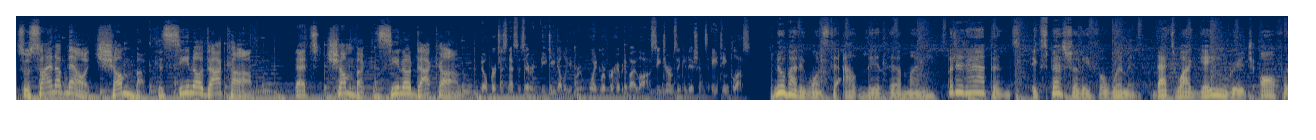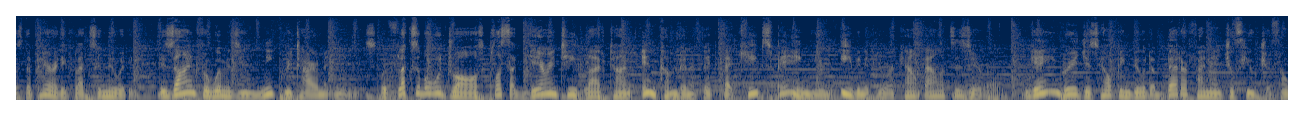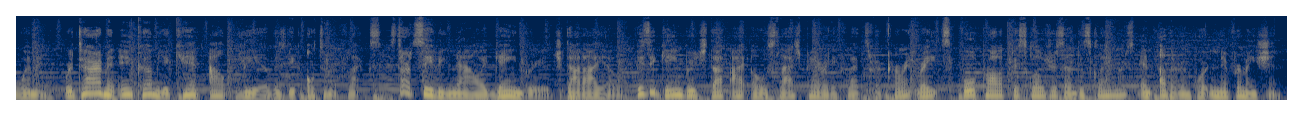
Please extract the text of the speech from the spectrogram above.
So sign up now at chumbacasino.com. That's chumbacasino.com. No purchase necessary. VGW Group. Void were prohibited by law. See terms and conditions. 18 plus. Nobody wants to outlive their money, but it happens, especially for women. That's why Gainbridge offers the Parity Flex annuity, designed for women's unique retirement needs, with flexible withdrawals plus a guaranteed lifetime income benefit that keeps paying you even if your account balance is zero. Gainbridge is helping build a better financial future for women. Retirement income you can't outlive is the ultimate flex. Start saving now at Gainbridge.io. Visit Gainbridge.io slash ParityFlex for current rates, full product disclosures and disclaimers, and other important information.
